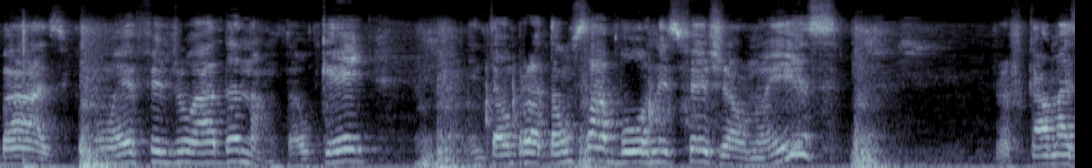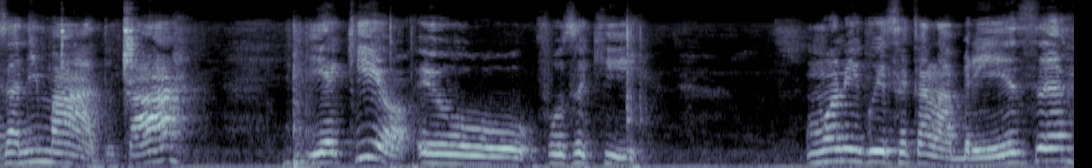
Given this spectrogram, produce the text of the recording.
básico, não é feijoada não, tá ok? Então para dar um sabor nesse feijão, não é isso? Para ficar mais animado, tá? E aqui ó, eu pus aqui uma linguiça calabresa,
